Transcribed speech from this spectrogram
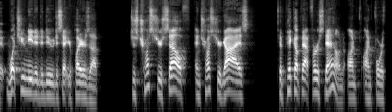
Eh, what you needed to do to set your players up. Just trust yourself and trust your guys to pick up that first down on on fourth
